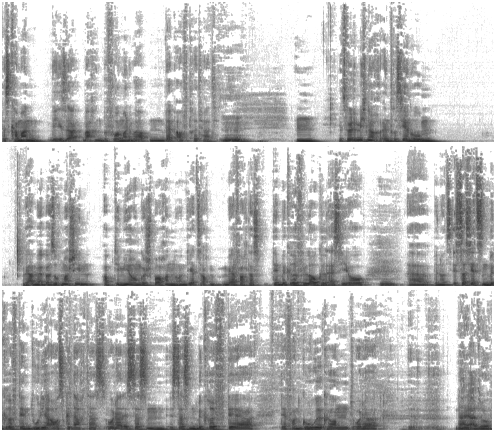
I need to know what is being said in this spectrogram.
Das kann man, wie gesagt, machen, bevor man überhaupt einen Webauftritt hat. Mhm. Jetzt würde mich noch interessieren, Ruben, wir haben ja über Suchmaschinenoptimierung gesprochen und jetzt auch mehrfach das, den Begriff Local SEO äh, benutzt. Ist das jetzt ein Begriff, den du dir ausgedacht hast oder ist das ein, ist das ein Begriff, der, der von Google kommt oder Nein, also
